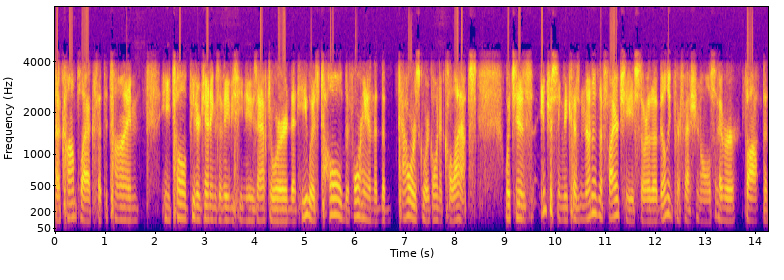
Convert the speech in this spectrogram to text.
uh, complex at the time. He told Peter Jennings of ABC News afterward that he was told beforehand that the towers were going to collapse which is interesting because none of the fire chiefs or the building professionals ever thought that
